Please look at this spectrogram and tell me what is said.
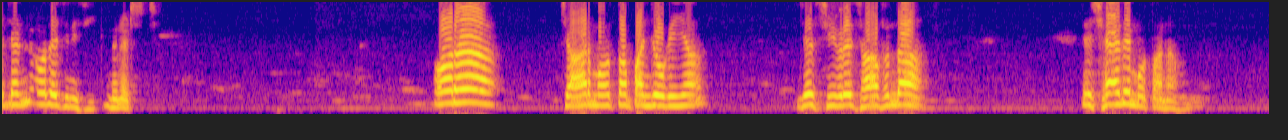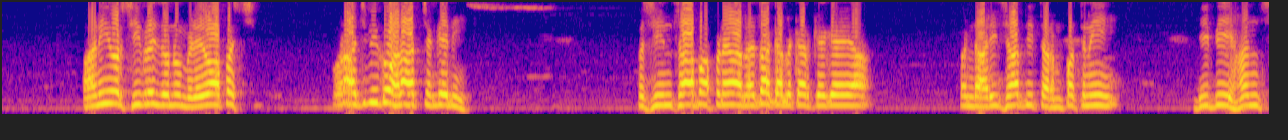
ਏਜੰਡ ਉਹਦੇ ਚ ਨਹੀਂ ਸੀ ਮਿੰਟਸ ਚ। ਔਰ ਚਾਰ ਮੌਤਾਂ ਪੰਜ ਹੋ ਗਈਆਂ, ਜੇ ਸੀਵਰੇਜ ਸਾਫ਼ ਹੁੰਦਾ ਤੇ ਸ਼ਾਇਦ ਇਹ ਮੌਤਾਂ ਨਾ ਹੁੰਦੀਆਂ ਪਾਣੀ ਔਰ ਸੀਵਰੇਜ ਦੋਨੋਂ ਮਿਲੇ ਹੋ ਆਪਸ ਚ। ਔਰ ਅੱਜ ਵੀ ਕੋਈ ਹਾਲਾਤ ਚੰਗੇ ਨਹੀਂ। ਪਸੀਨ ਸਾਹਿਬ ਆਪਣੇ ਹਾਲੇ ਦਾ ਗੱਲ ਕਰਕੇ ਗਏ ਆ। ਭੰਡਾਰੀ ਸਾਹਿਬ ਦੀ ਧਰਮ ਪਤਨੀ, ਬੀਬੀ ਹੰਸ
